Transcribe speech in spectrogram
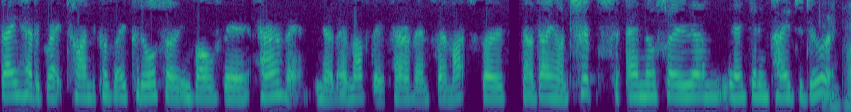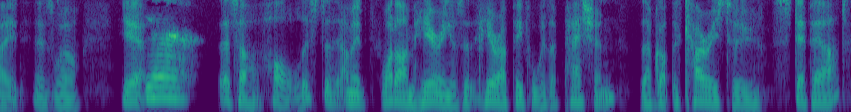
they had a great time because they could also involve their caravan. You know, they loved their caravan so much, so they were going on trips and also, um, you know, getting paid to do Getting it. paid as well. Yeah. Yeah. That's a whole list. Of, I mean, what I'm hearing is that here are people with a passion. They've got the courage to step out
